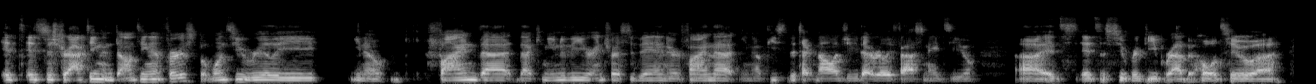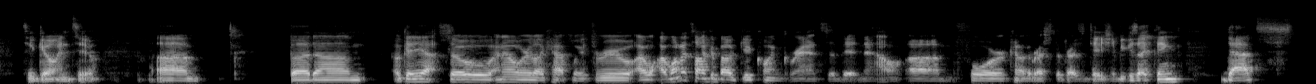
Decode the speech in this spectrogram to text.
it's it's distracting and daunting at first, but once you really you know find that that community you're interested in, or find that you know piece of the technology that really fascinates you, uh, it's it's a super deep rabbit hole to uh, to go into. Um, but um, okay, yeah. So I know we're like halfway through. I, I want to talk about Gitcoin grants a bit now um, for kind of the rest of the presentation because I think that's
